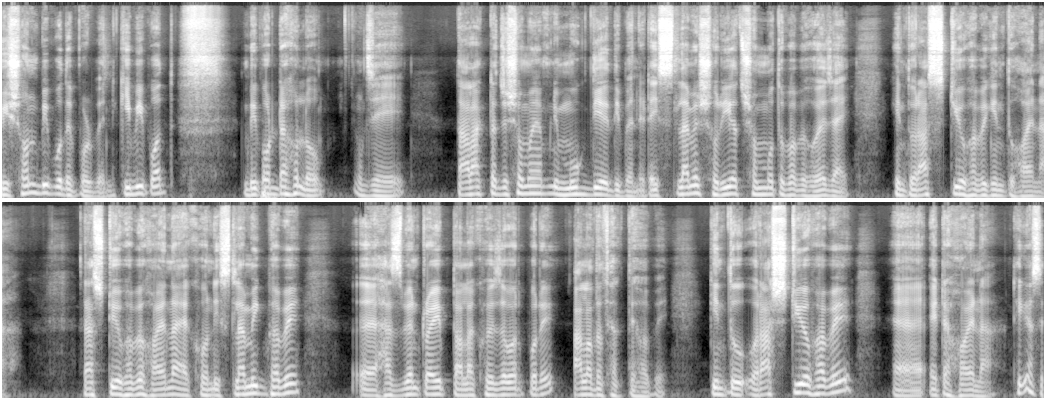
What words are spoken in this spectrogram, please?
ভীষণ বিপদে পড়বেন। কি বিপদ? বিপদটা হলো যে তালাকটা যে সময় আপনি মুখ দিয়ে দিবেন, এটা ইসলামের শরীয়ত সম্মতভাবে হয়ে যায়, কিন্তু রাষ্ট্রীয়ভাবে কিন্তু হয় না। রাষ্ট্রীয়ভাবে হয় না, এখন ইসলামিকভাবে হাজব্যান্ড ওয়াইফ তালাক হয়ে যাওয়ার পরে আলাদা থাকতে হবে। কিন্তু রাষ্ট্রীয়ভাবে এটা হয় না, ঠিক আছে?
